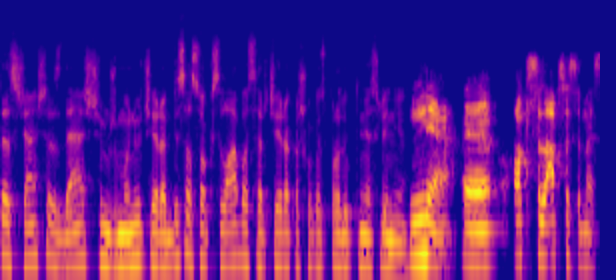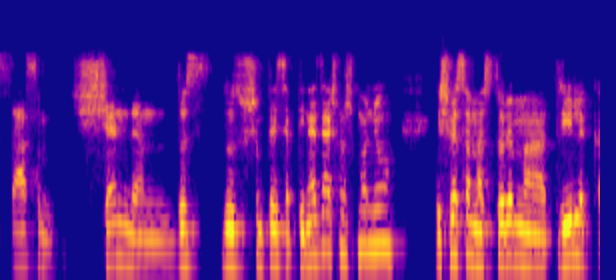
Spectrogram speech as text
tas 60 žmonių, čia yra visas Oxilabas ar čia yra kažkokios produktinės linijos? Ne, e, Oxilabsuose mes esam šiandien 270 žmonių, iš viso mes turim 13,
